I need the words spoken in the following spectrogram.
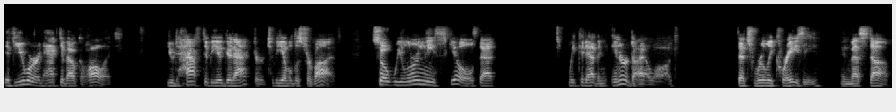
If you were an active alcoholic, you'd have to be a good actor to be able to survive. So we learn these skills that we could have an inner dialogue that's really crazy and messed up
